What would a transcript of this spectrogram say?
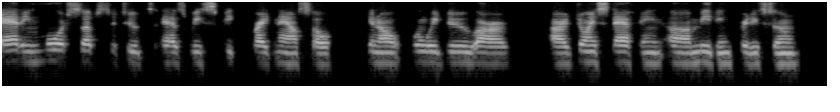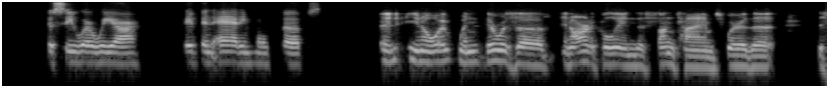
adding more substitutes as we speak right now. So, you know, when we do our our joint staffing uh, meeting pretty soon to see where we are, they've been adding more subs. And you know, when there was a an article in the Sun Times where the the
